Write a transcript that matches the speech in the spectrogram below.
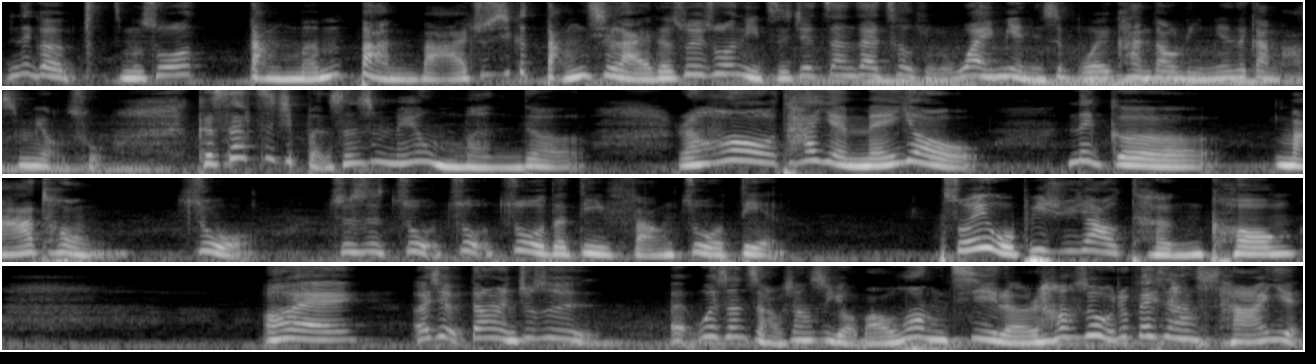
那个怎么说挡门板吧，就是一个挡起来的，所以说你直接站在厕所的外面，你是不会看到里面在干嘛，是没有错。可是它自己本身是没有门的，然后它也没有那个马桶坐，就是坐坐坐的地方坐垫，所以我必须要腾空。OK，而且当然就是呃，卫生纸好像是有吧，我忘记了。然后所以我就非常傻眼，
